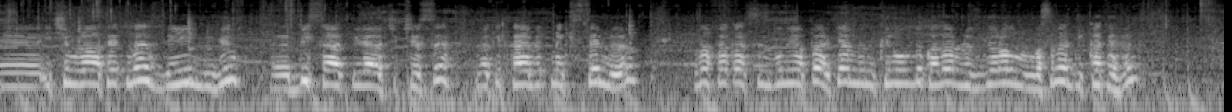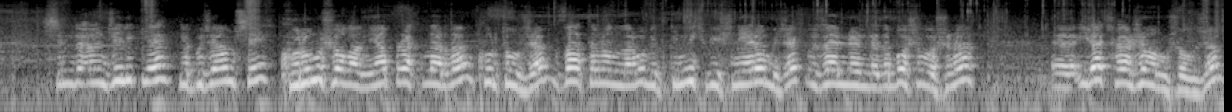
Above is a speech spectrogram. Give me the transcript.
e, içim rahat etmez değil bir gün. E, bir saat bile açıkçası vakit kaybetmek istemiyorum. Fakat siz bunu yaparken mümkün olduğu kadar rüzgar olmamasına dikkat edin. Şimdi öncelikle yapacağım şey kurumuş olan yapraklardan kurtulacağım. Zaten onlar bu bitkinin hiçbir işine yaramayacak. Üzerlerinde de boşu boşuna e, ilaç harcamamış olacağım.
